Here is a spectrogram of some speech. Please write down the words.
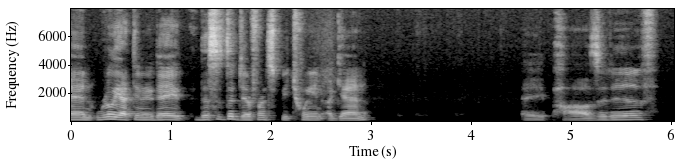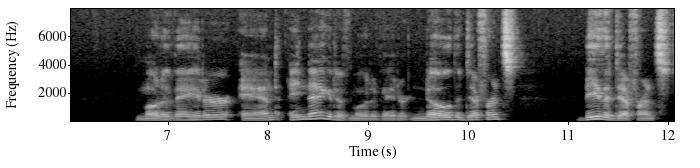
and really at the end of the day, this is the difference between, again, a positive motivator and a negative motivator. Know the difference, be the difference.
